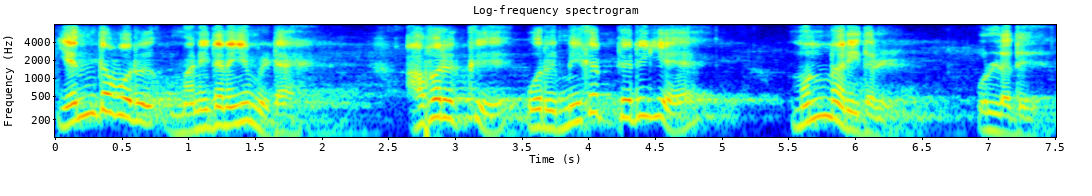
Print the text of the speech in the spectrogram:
எந்த ஒரு மனிதனையும் விட அவருக்கு ஒரு மிகப்பெரிய முன்னறிதல் உள்ளது.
